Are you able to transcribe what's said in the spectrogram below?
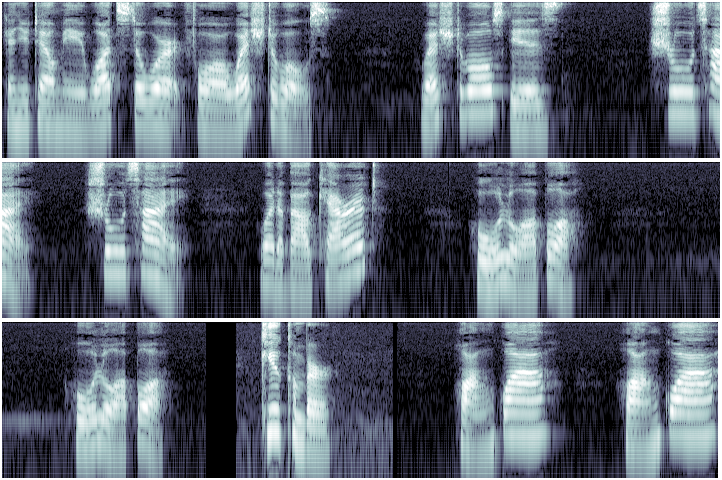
Can you tell me what's the word for vegetables? Vegetables is 蔬菜,蔬菜. What about carrot? 胡萝卜，胡萝卜，cucumber，黄瓜，黄瓜。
